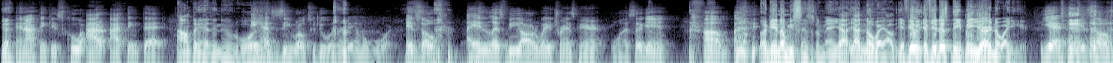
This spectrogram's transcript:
Yeah. And I think it's cool. I I think that I don't think it has anything to do with awards. it has zero to do with a damn award. And so, and let's be all the way transparent once again. Um, Again, don't be sensitive, man. Y'all, y'all know why y'all. If you if you're this deep in, you already know why you're here. yeah, and so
